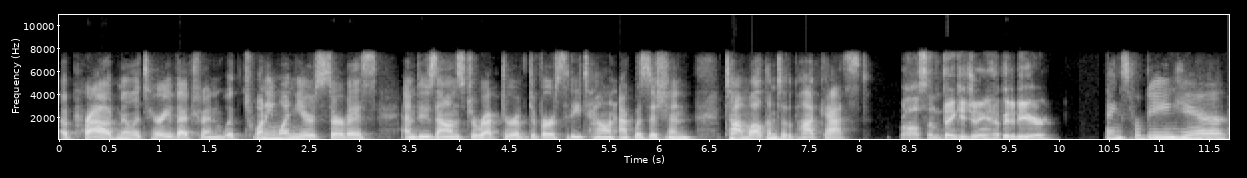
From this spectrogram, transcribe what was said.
a proud military veteran with 21 years service and Booz Director of Diversity Talent Acquisition. Tom, welcome to the podcast. Awesome. Thank you, Jenny. Happy to be here. Thanks for being here.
